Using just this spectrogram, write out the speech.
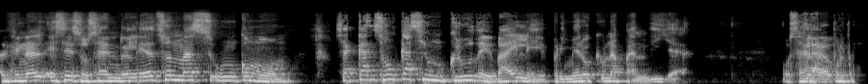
al final es eso, o sea, en realidad son más un como, o sea, son casi un crew de baile primero que una pandilla. O sea, porque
